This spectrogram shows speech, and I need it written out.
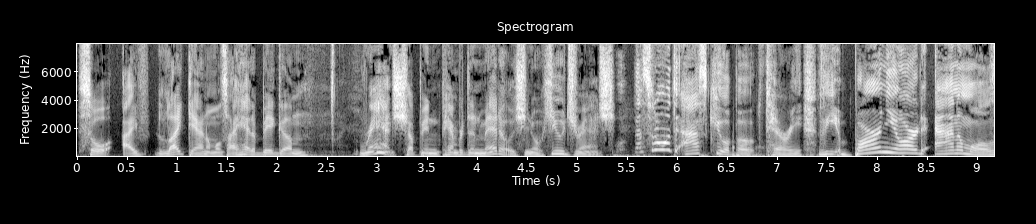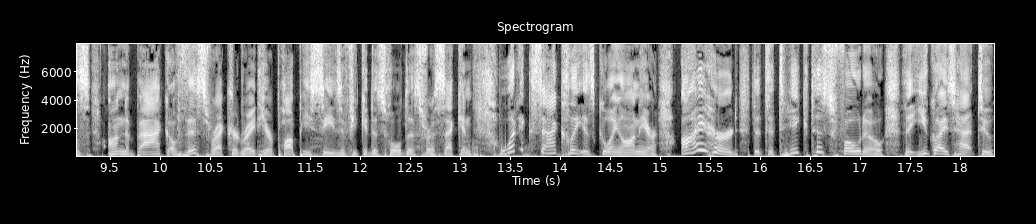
so I liked animals. I had a big um, ranch up in Pemberton Meadows. You know, huge ranch. That's what I want to ask you about, Terry. The barnyard animals on the back of this record right here, Poppy Seeds, if you could just hold this for a second. What exactly is going on here? I heard that to take this photo that you guys had to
